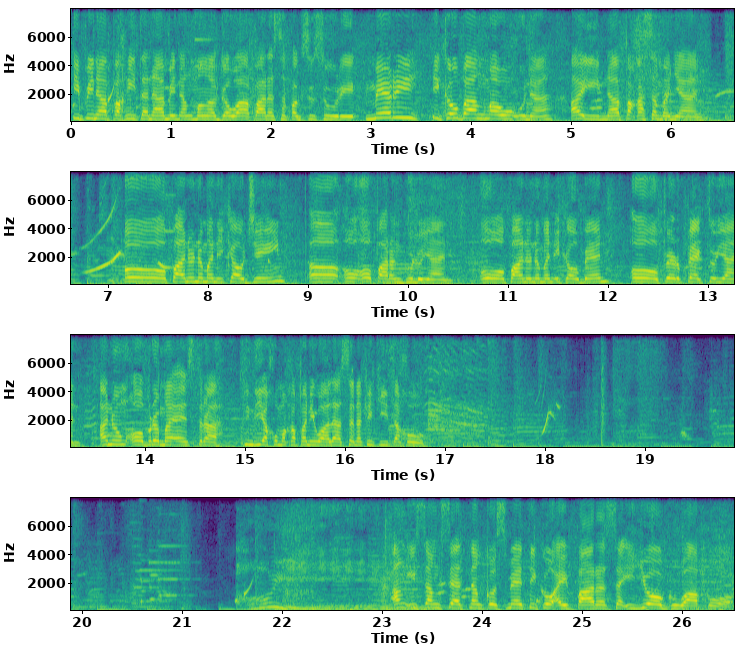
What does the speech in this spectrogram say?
Ipinapakita namin ang mga gawa para sa pagsusuri. Mary, ikaw ba ang mauuna? Ay, napakasama niyan. Oh, paano naman ikaw, Jane? Ah, oo, parang gulo yan. Oo, paano naman ikaw, Ben? Oo, perpekto yan. Anong obra maestra? Hindi ako makapaniwala sa nakikita ko. Ang isang set ng kosmetiko ay para sa iyo, guwapo.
